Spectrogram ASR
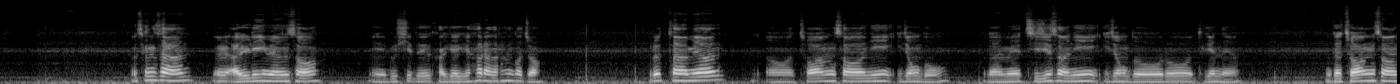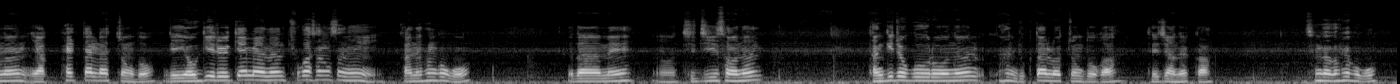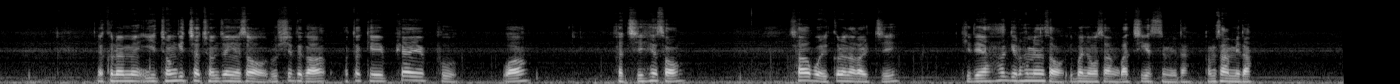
생산을 알리면서 예, 루시드 가격이 하락을 한 거죠. 그렇다면 어, 저항선이 이 정도, 그 다음에 지지선이 이 정도로 되겠네요. 그러니까 저항선은 약 8달러 정도. 이제 여기를 깨면은 추가 상승이 가능한 거고, 그 다음에 어, 지지선은 단기적으로는 한 6달러 정도가 되지 않을까 생각을 해보고 네, 그러면 이 전기차 전쟁에서 루시드가 어떻게 PIF와 같이 해서 사업을 이끌어 나갈지 기대하기로 하면서 이번 영상 마치겠습니다. 감사합니다.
